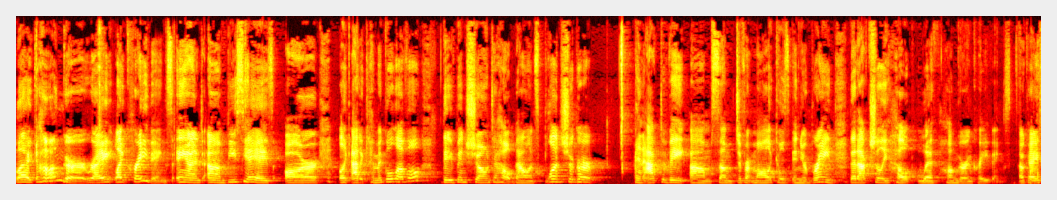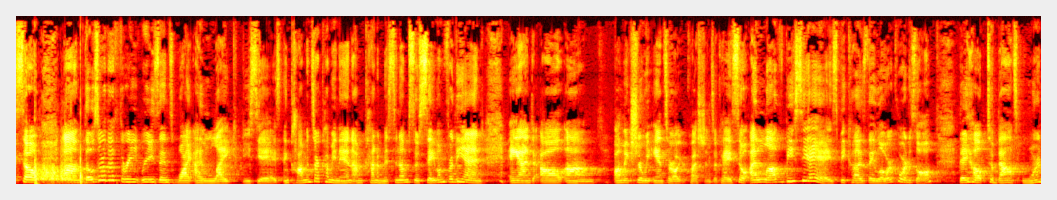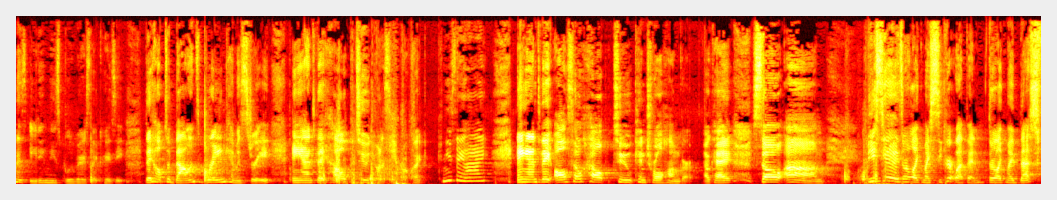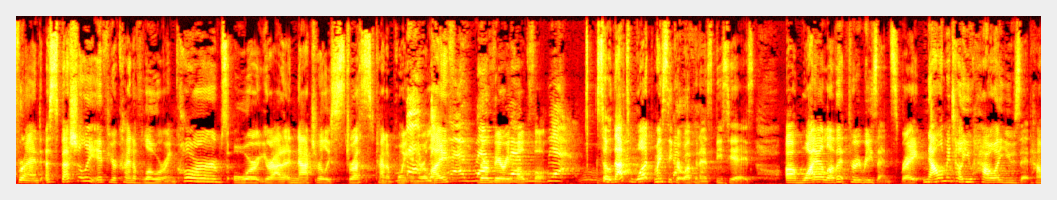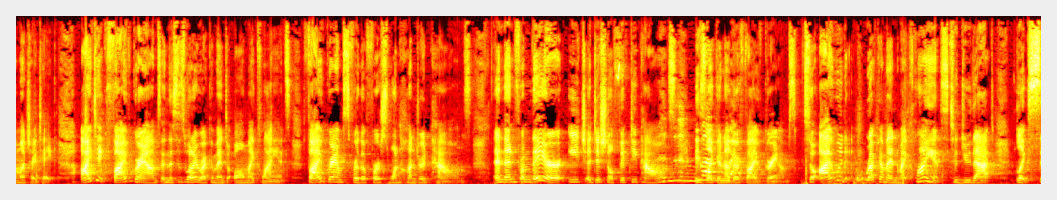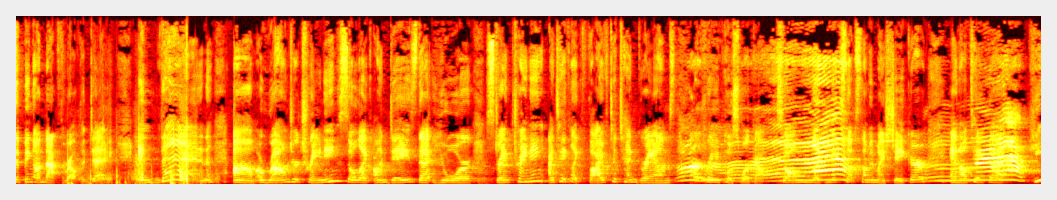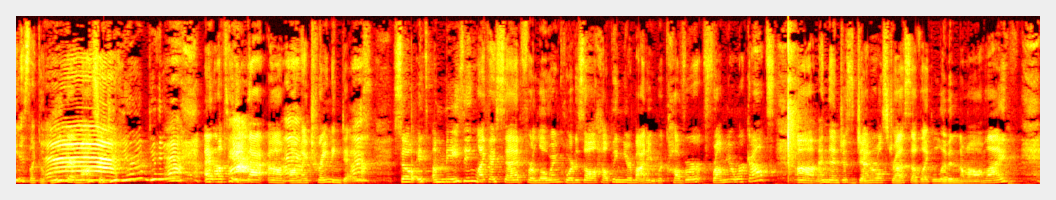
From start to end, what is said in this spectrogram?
like hunger, right? Like cravings. And um, BCAAs are like at a chemical level, they've been shown to help balance blood sugar, and activate um, some different molecules in your brain that actually help with hunger and cravings. Okay, so um, those are the three reasons why I like BCAAs. And comments are coming in. I'm kind of missing them, so save them for the end, and I'll um, I'll make sure we answer all your questions. Okay, so I love BCAAs because they lower cortisol. They help to balance. Warren is eating these blueberries like crazy. They help to balance brain chemistry, and they help to. Do you want to see them real quick? Can you say hi? And they also help to control hunger. Okay. So, um, BCAAs are like my secret weapon. They're like my best friend, especially if you're kind of lowering carbs or you're at a naturally stressed kind of point in your life. They're very helpful. So that's what my secret weapon is, BCAAs. Um, why I love it, three reasons, right? Now let me tell you how I use it, how much I take. I take five grams, and this is what I recommend to all my clients, five grams for the first 100 pounds. And then from there, each additional 50 pounds is like another five grams. So I would recommend my clients to do that like sipping on that throughout the day. And then um, around your training, so like on days that you're strength training, I take like five to 10 grams pre post workout. So I'm like mix up some in my shaker and I'll take that. He is like a blueberry monster. Do you hear him? Do you hear him? And I'll take that um, on my training days. So it's amazing, like I said, for lowering cortisol, helping your body recover from your workouts, um, and then just general stress of like living the mom life,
